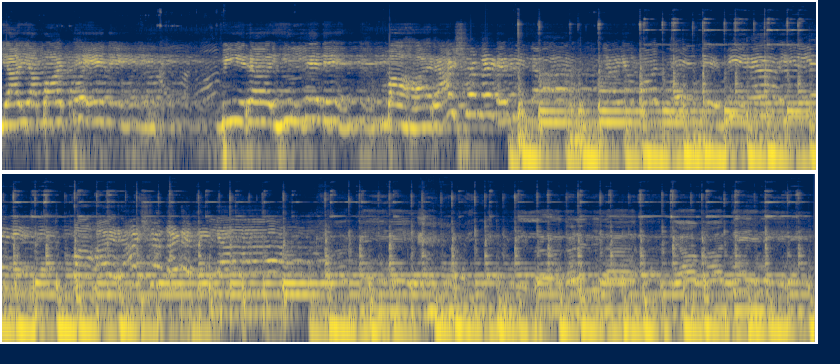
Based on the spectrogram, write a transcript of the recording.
या या मातेने वीर हिल्लेने महाराष्ट्र घडविला या या मातेने वीर हिल्लेने महाराष्ट्र घडविला घडविला या मातेने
